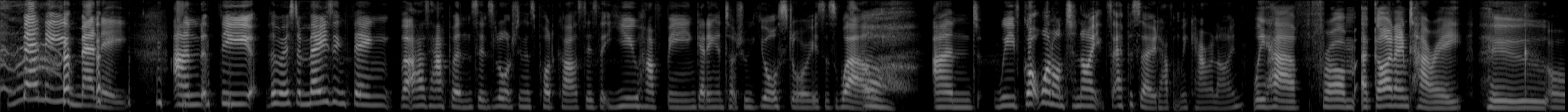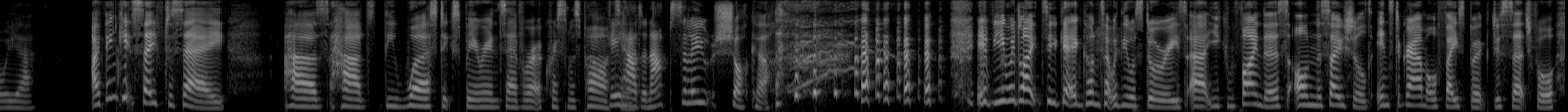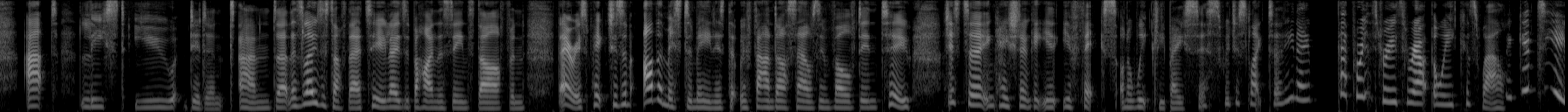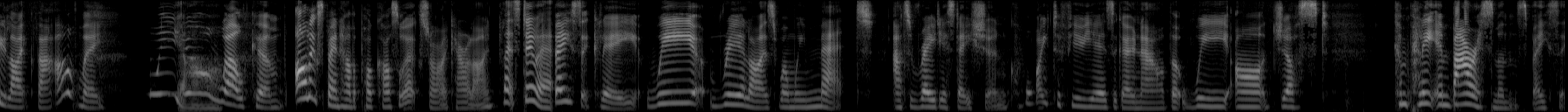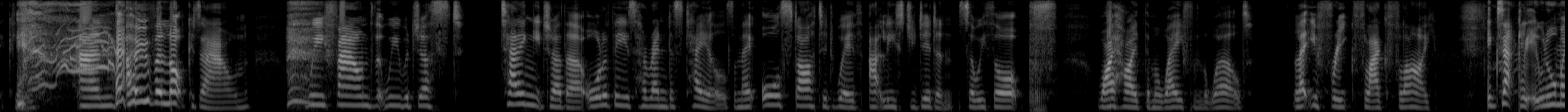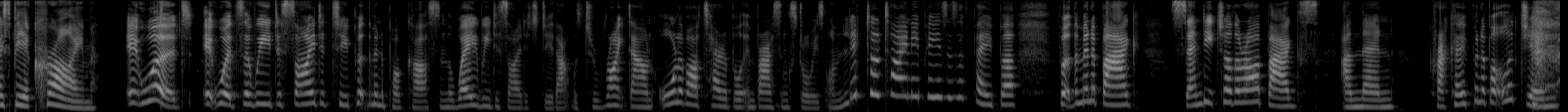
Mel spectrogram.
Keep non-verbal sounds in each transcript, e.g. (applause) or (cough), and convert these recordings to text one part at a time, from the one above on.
many, (laughs) many. And the the most amazing thing that has happened since launching this podcast is that you have been getting in touch with your stories as well. Oh. And we've got one on tonight's episode, haven't we, Caroline? we have from a guy named Harry who Oh yeah. I think it's safe to say has had the worst experience ever at a Christmas party. He had an absolute shocker. (laughs) if you would like to get in contact with your stories, uh, you can find us on the socials, Instagram or Facebook. Just search for at least you didn't. And uh, there's loads of stuff there too, loads of behind the scenes stuff, and there is pictures of other misdemeanors that we've found ourselves involved in too. Just to, in case you don't get your, your fix on a weekly basis, we just like to, you know, pepper it through throughout the week as well. We're good to you like that, aren't we? You're welcome. I'll explain how the podcast works, shall I, Caroline? Let's do it. Basically, we realised when we met at a radio station quite a few years ago now that we are just complete embarrassments, basically. (laughs) and over lockdown, we found that we were just telling each other all of these horrendous tales, and they all started with, at least you didn't. So we thought, why hide them away from the world? Let your freak flag fly. Exactly. It would almost be a crime. It would. It would. So we decided to put them in a podcast. And the way we decided to do that was to write down all of our terrible, embarrassing stories on little tiny pieces of paper, put them in a bag, send each other our bags, and then crack open a bottle of gin,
